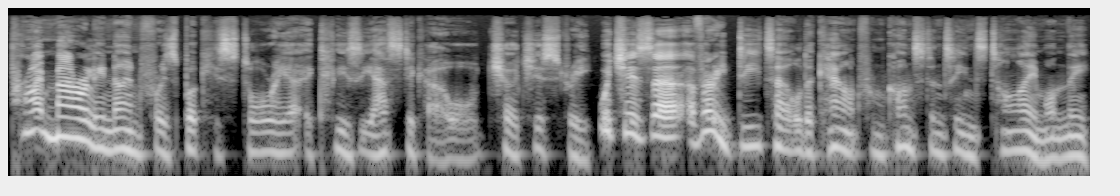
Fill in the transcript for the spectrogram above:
primarily known for his book Historia Ecclesiastica, or Church History, which is a, a very detailed account from Constantine's time on the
